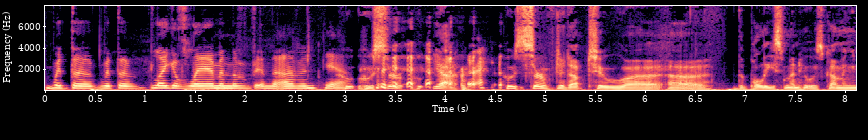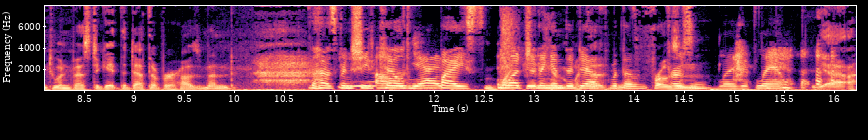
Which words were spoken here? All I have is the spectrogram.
with the with the leg of lamb in the in the oven. Yeah. who, who ser- who- yeah who served it up to uh, uh, the policeman who was coming to investigate the death of her husband. The husband she'd killed yes. by bludgeoning hitting him him to with death with a frozen- frozen, leg of lamb. Yeah.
